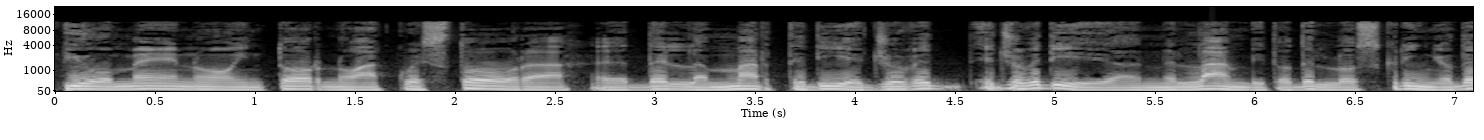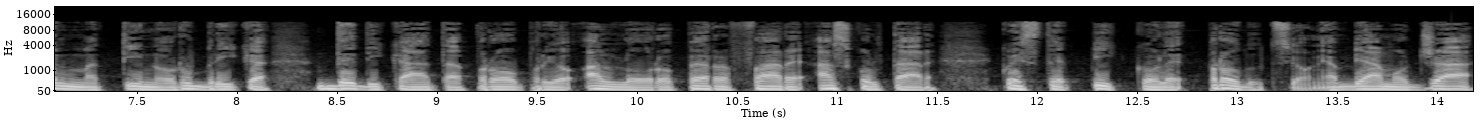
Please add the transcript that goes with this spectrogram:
più o meno intorno a quest'ora eh, del martedì e giovedì, e giovedì eh, nell'ambito dello scrigno del mattino rubrica dedicata proprio a loro per fare ascoltare queste piccole produzioni. Abbiamo già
